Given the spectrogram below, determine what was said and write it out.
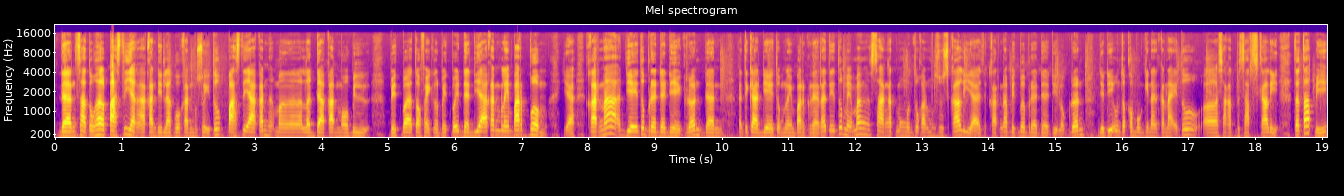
Dan satu hal pasti yang akan dilakukan musuh itu Pasti akan meledakkan mobil bad boy atau vehicle bad boy Dan dia akan melempar bom ya. Karena dia itu berada di high ground dan ketika dia itu melempar granat itu memang sangat menguntungkan musuh sekali ya Karena bad boy berada di low ground. Jadi untuk kemungkinan kena itu eh, sangat besar sekali. Tetapi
